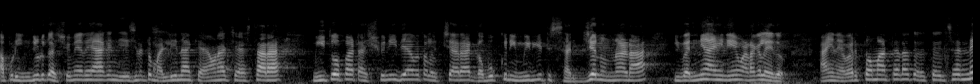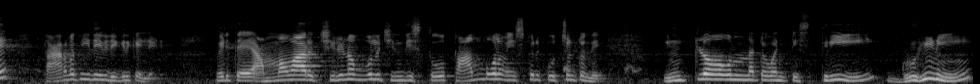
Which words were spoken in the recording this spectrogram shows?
అప్పుడు ఇంద్రుడికి అశ్వమేధ యాగం చేసినట్టు మళ్ళీ నాకు ఏమైనా చేస్తారా? మీతో పాటు అశ్విని దేవతలు వచ్చారా? గబుక్కుని ఇమీడియట్ సర్జన్ ఉన్నాడా? ఇవన్నీ ఆయన ఏం అడగలేదు. ఆయన ఎవరితో మాట్లాడో తెలుసండి? పార్వతీదేవి దగ్గరికి వెళ్ళాడు. వెడితే అమ్మవారు చిరునవ్వులు చిందిస్తూ తాంబూలం వేసుకుని కూర్చుంటుంది. ఇంట్లో ఉన్నటువంటి స్త్రీ గృహిణి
